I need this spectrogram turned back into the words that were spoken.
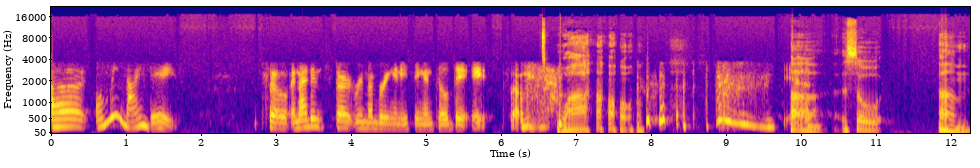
Uh, only nine days. So, and I didn't start remembering anything until day eight. So, Wow. yeah. Uh, so, um,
